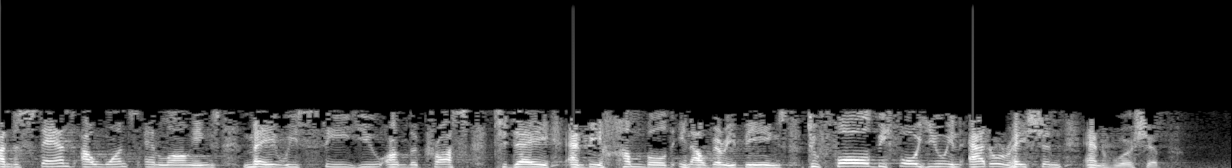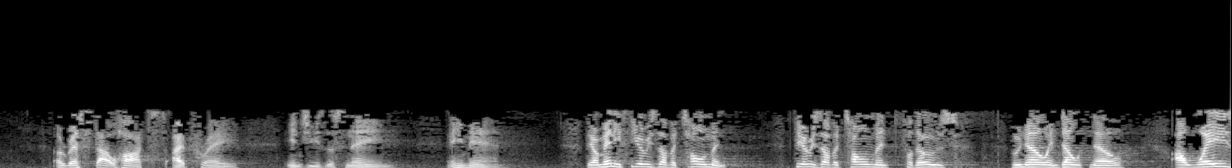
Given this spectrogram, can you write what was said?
understands our wants and longings. May we see you on the cross today and be humbled in our very beings to fall before you in adoration and worship. Arrest our hearts, I pray in Jesus' name. Amen. There are many theories of atonement. Theories of atonement for those who know and don't know are ways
